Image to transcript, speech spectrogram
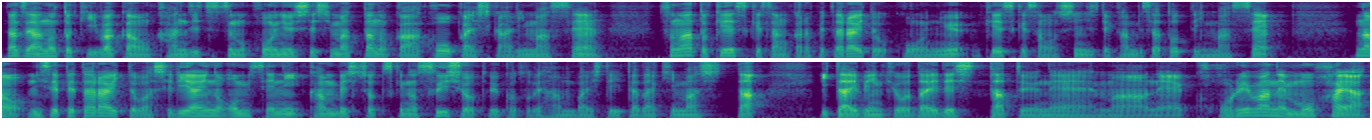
なぜあの時違和感を感じつつも購入してしまったのか後悔しかありません。その後、ケイスケさんからペタライトを購入。ケイスケさんを信じて鑑別は取っていません。なお、偽ペタライトは知り合いのお店に鑑別書付きの水晶ということで販売していただきました。痛い勉強代でしたというね。まあね、これはね、もはや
